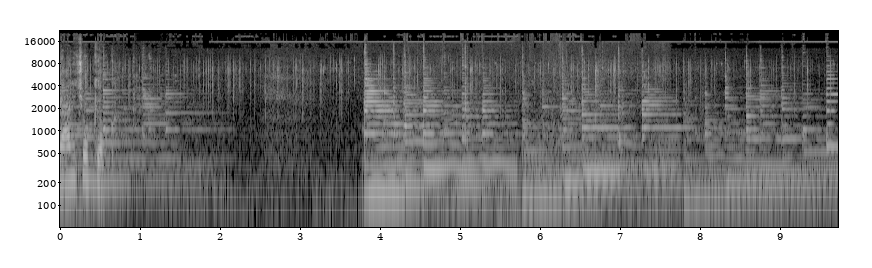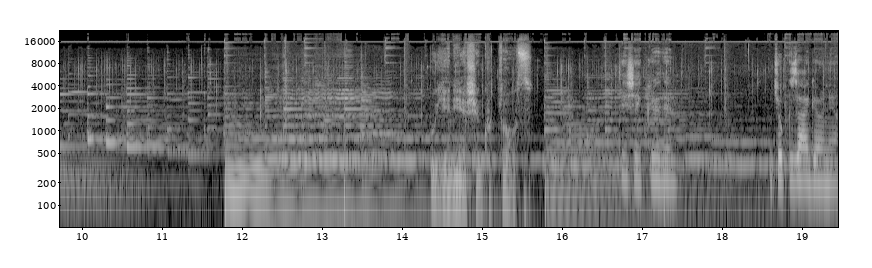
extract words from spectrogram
Yani çok yok. Bu yeni yaşın kutlu olsun. Teşekkür ederim. Çok güzel görünüyor.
